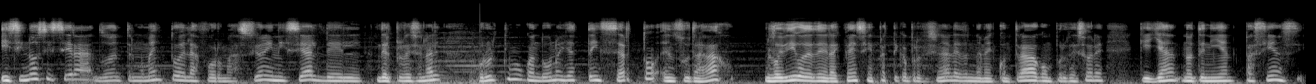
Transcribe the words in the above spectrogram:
Y si no se hiciera durante el momento de la formación inicial del, del profesional, por último, cuando uno ya está inserto en su trabajo. Lo digo desde la experiencia en prácticas profesionales donde me encontraba con profesores que ya no tenían paciencia.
